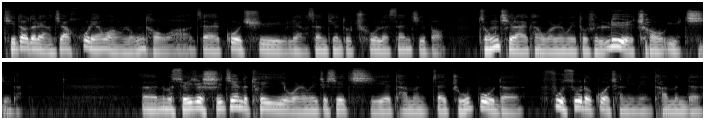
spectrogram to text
提到的两家互联网龙头啊，在过去两三天都出了三季报，总体来看，我认为都是略超预期的。呃，那么随着时间的推移，我认为这些企业他们在逐步的复苏的过程里面，他们的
